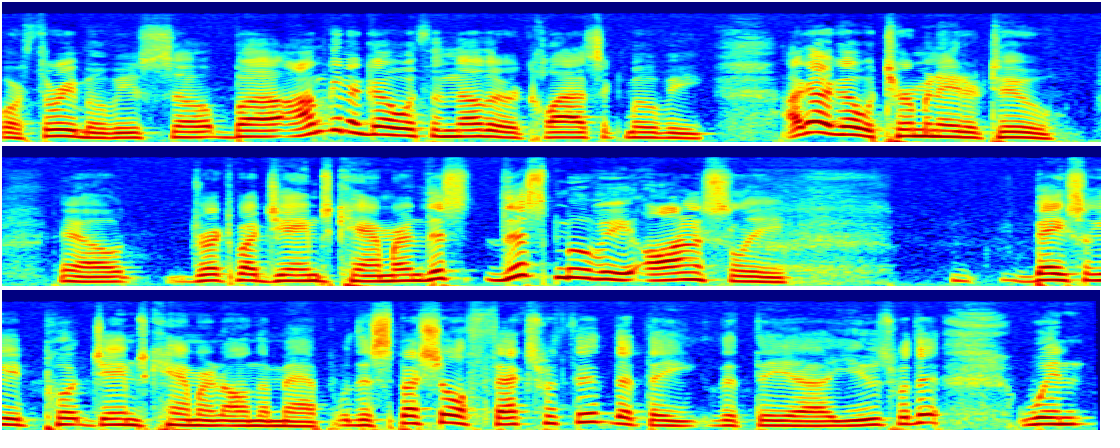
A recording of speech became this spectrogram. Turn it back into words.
or three movies. So, but I'm gonna go with another classic movie. I gotta go with Terminator 2. You know, directed by James Cameron. This this movie, honestly, basically put James Cameron on the map with the special effects with it that they that they uh, with it. When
